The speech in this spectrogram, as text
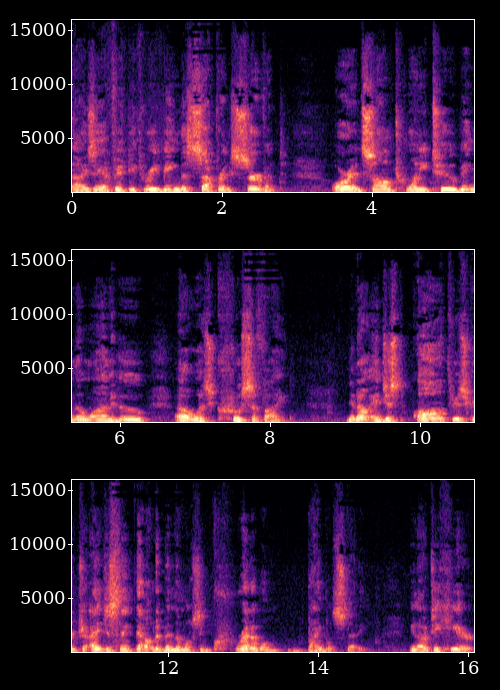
Isaiah 53 being the suffering servant, or in Psalm 22 being the one who uh, was crucified. You know, and just all through Scripture, I just think that would have been the most incredible Bible study, you know, to hear.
